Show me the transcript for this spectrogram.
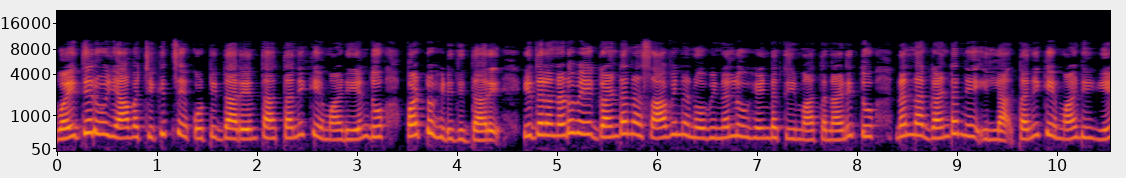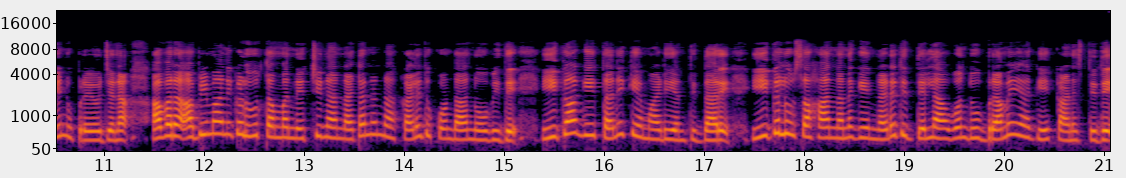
ವೈದ್ಯರು ಯಾವ ಚಿಕಿತ್ಸೆ ಕೊಟ್ಟಿದ್ದಾರೆ ಅಂತ ತನಿಖೆ ಮಾಡಿ ಎಂದು ಪಟ್ಟು ಹಿಡಿದಿದ್ದಾರೆ. ಇದರ ನಡುವೆ ಗಂಡನ ಸಾವಿನ ನೋವಿನಲ್ಲೂ ಹೆಂಡತಿ ಮಾತನಾಡಿದ್ದು, ನನ್ನ ಗಂಡನೇ ಇಲ್ಲ, ತನಿಖೆ ಮಾಡಿ ಏನು ಪ್ರಯೋಜನ? ಅವರ ಅಭಿಮಾನಿಗಳು ತಮ್ಮ ನೆಚ್ಚಿನ ನಟನನ್ನ ಕಳೆದುಕೊಂಡ ನೋವಿದೆ. ಹೀಗಾಗಿ ತನಿಖೆ ಮಾಡಿ ಅಂತಿದ್ದಾರೆ. ಈಗಲೂ ಸಹ ನನಗೆ ನಡೆದಿದ್ದೆಲ್ಲ ಒಂದು ಭ್ರಮೆಯಾಗಿ ಕಾಣಿಸ್ತಿದೆ.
